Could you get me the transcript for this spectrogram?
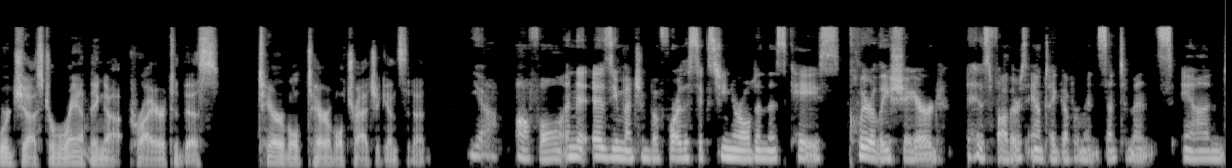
were just ramping up prior to this terrible, terrible, tragic incident. Yeah, awful. And as you mentioned before, the 16 year old in this case clearly shared his father's anti government sentiments. And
